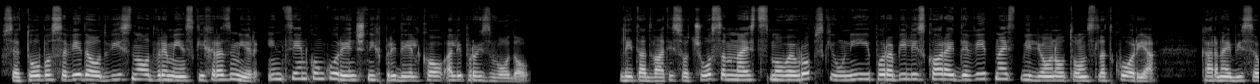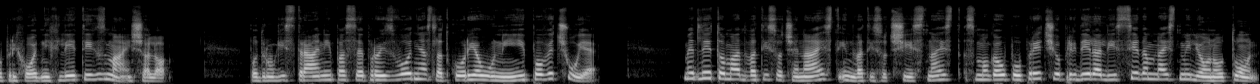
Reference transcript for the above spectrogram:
Vse to bo seveda odvisno od vremenskih razmer in cen konkurenčnih pridelkov ali proizvodov. Leta 2018 smo v Evropski uniji porabili skoraj 19 milijonov ton sladkorja, kar naj bi se v prihodnjih letih zmanjšalo. Po drugi strani pa se proizvodnja sladkorja v uniji povečuje. Med letoma 2011 in 2016 smo ga v povprečju pridelali 17 milijonov ton,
